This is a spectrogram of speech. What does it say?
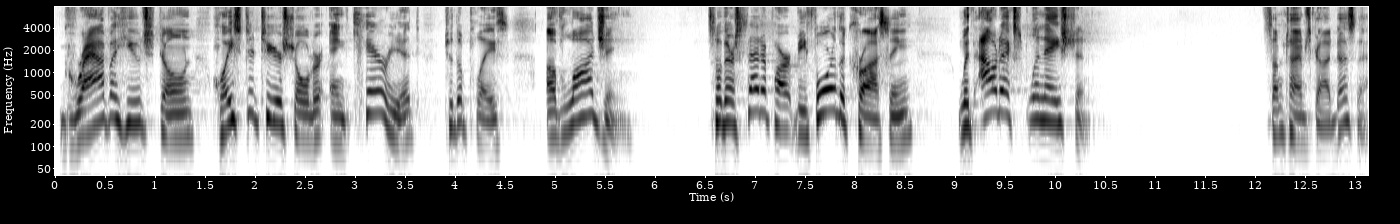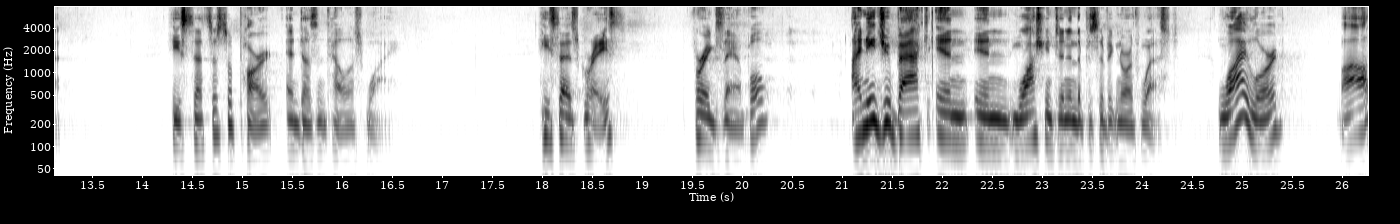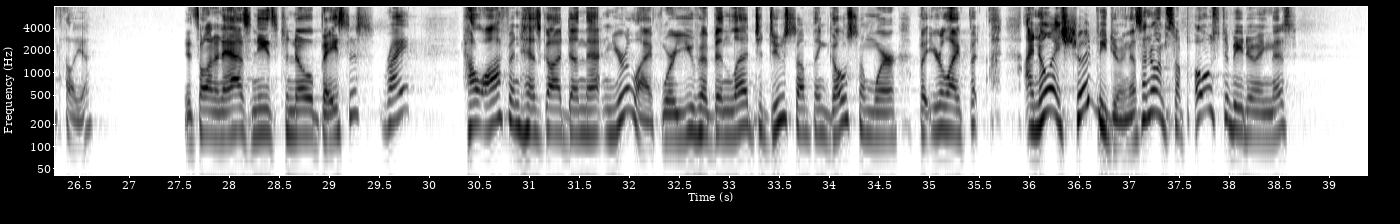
grab a huge stone, hoist it to your shoulder, and carry it to the place of lodging. So they're set apart before the crossing without explanation. Sometimes God does that. He sets us apart and doesn't tell us why. He says, Grace, for example, I need you back in, in Washington in the Pacific Northwest. Why, Lord? I'll tell you. It's on an as needs to know basis, right? How often has God done that in your life where you have been led to do something, go somewhere, but you're like, but I know I should be doing this. I know I'm supposed to be doing this.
